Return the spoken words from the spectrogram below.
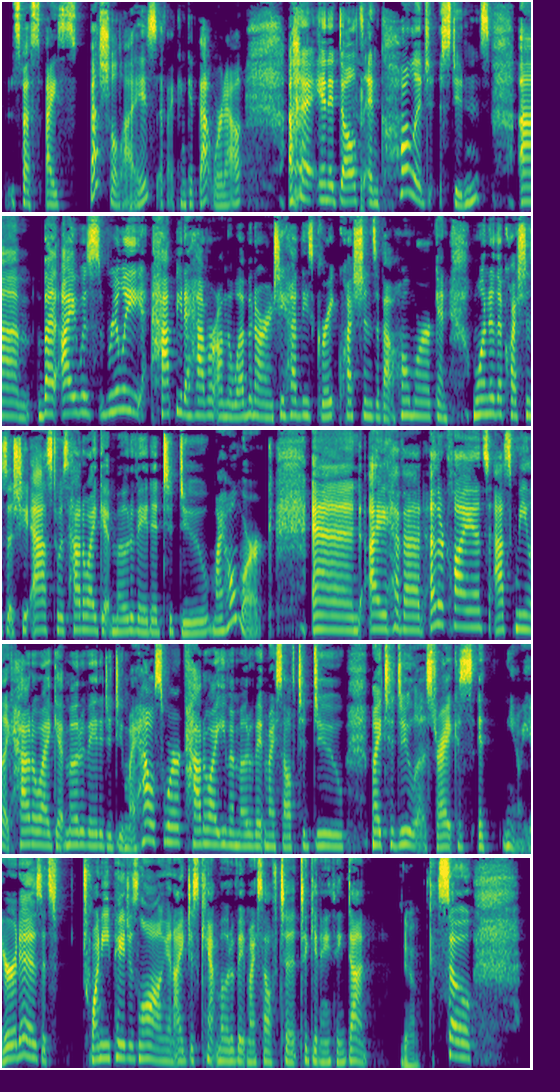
uh, spec- I specialize, if I can get that word out, uh, in adults and college students. Um, but I was really happy to have her on the webinar and she had these great questions about homework. And one of the questions that she asked was, how do I get motivated to do my homework? And I have had other clients ask me, like, how do I get motivated to do my housework? How do I even motivate myself to do my to-do list? Right. Cause it, you know, here it is. It's 20 pages long and I just can't motivate myself to to get anything done. Yeah. So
